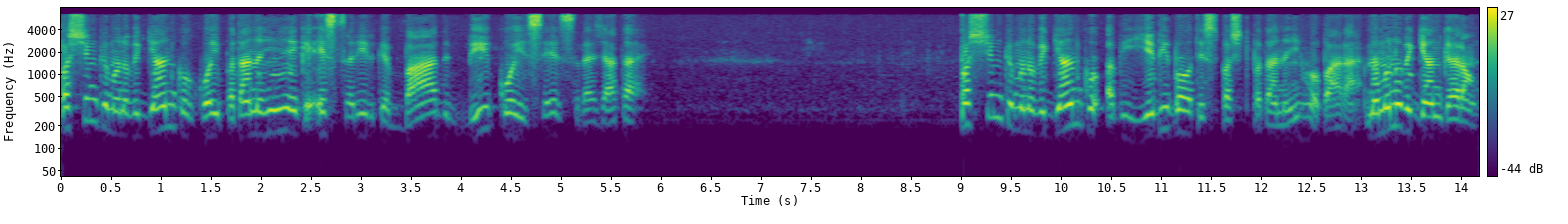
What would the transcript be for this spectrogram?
पश्चिम के मनोविज्ञान को कोई पता नहीं है कि इस शरीर के बाद भी कोई शेष रह जाता है। पश्चिम के मनोविज्ञान को अभी यह भी बहुत स्पष्ट पता नहीं हो पा रहा है। मैं मनोविज्ञान कह रहा हूँ।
